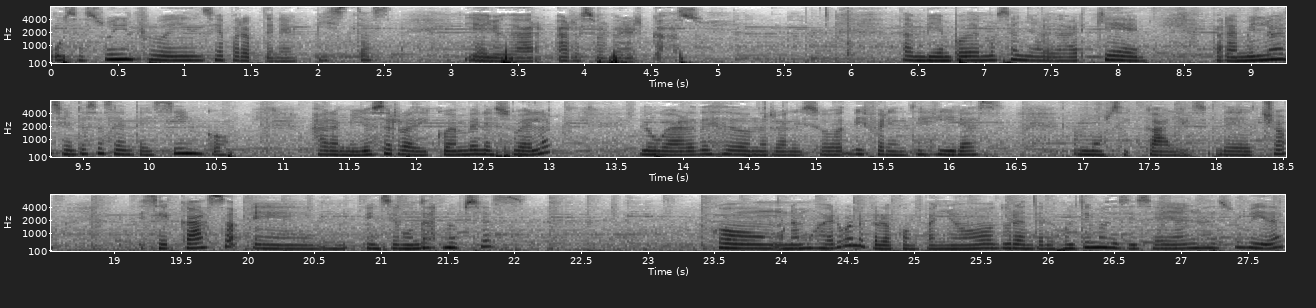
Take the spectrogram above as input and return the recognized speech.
usa su influencia para obtener pistas y ayudar a resolver el caso. También podemos señalar que para 1965 Jaramillo se radicó en Venezuela, lugar desde donde realizó diferentes giras musicales. De hecho, se casa en, en segundas nupcias con una mujer bueno, que lo acompañó durante los últimos 16 años de su vida,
